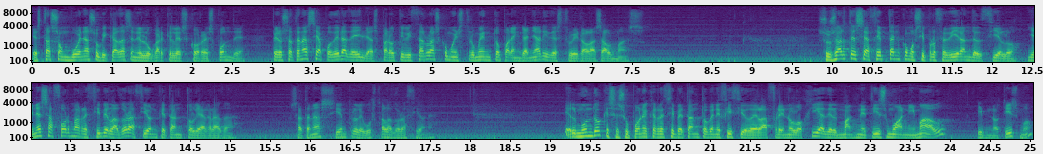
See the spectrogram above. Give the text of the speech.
Estas son buenas ubicadas en el lugar que les corresponde, pero Satanás se apodera de ellas para utilizarlas como instrumento para engañar y destruir a las almas. Sus artes se aceptan como si procedieran del cielo, y en esa forma recibe la adoración que tanto le agrada. Satanás siempre le gusta la adoración. ¿eh? El mundo, que se supone que recibe tanto beneficio de la frenología del magnetismo animal, hipnotismo,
